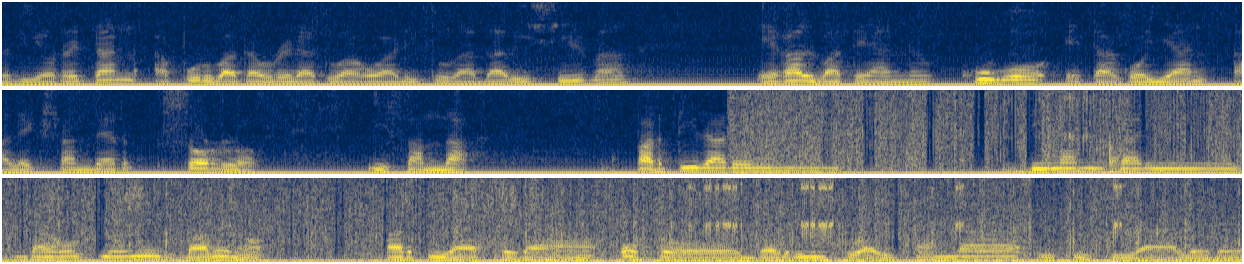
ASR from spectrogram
erdi horretan, apur bat aurreratuago aritu da Davi Silva, egal batean Kubo eta goian Alexander Sorloz izan da. Partidaren dinamikari dagokionez, ba beno, partida zera oso berdintua izan da, ikusi da lere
